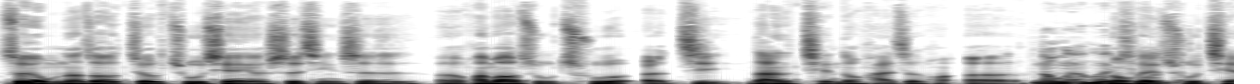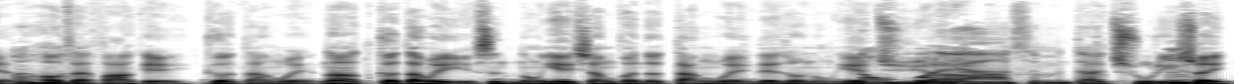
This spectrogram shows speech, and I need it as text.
所以我们那时候就出现一个事情是，呃，环保署出耳剂，但是钱都还是环呃农委会农会出钱，然后再发给各单位，uh -huh. 那各单位也是农业相关的单位，那时候农业局啊，啊什么的来处理，所以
